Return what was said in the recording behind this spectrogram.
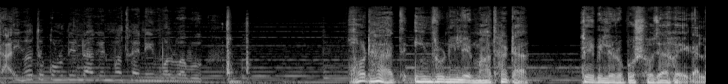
তাই হয়তো কোনোদিন রাগের মাথায় নির্মলবাবু। হঠাৎ ইন্দ্রনীলের মাথাটা টেবিলের ওপর সোজা হয়ে গেল।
